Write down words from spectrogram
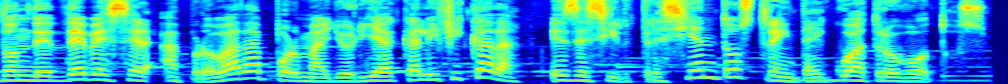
donde debe ser aprobada por mayoría calificada, es decir, 334 votos.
